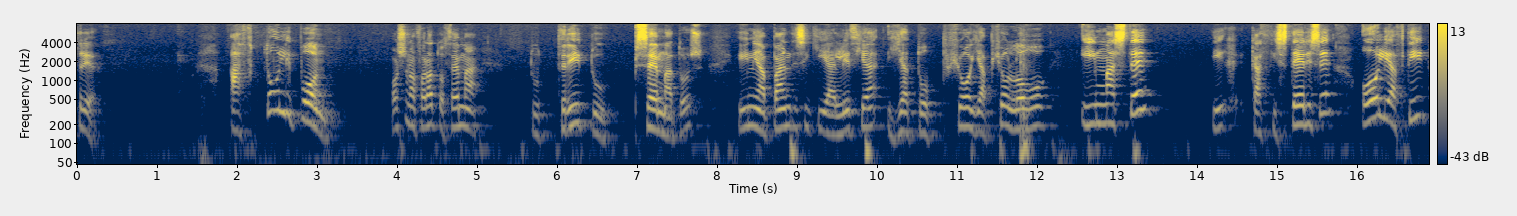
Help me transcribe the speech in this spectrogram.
23. Αυτό λοιπόν όσον αφορά το θέμα του τρίτου ψέματος είναι η απάντηση και η αλήθεια για το ποιο, για ποιο λόγο είμαστε ή καθυστέρησε όλη αυτή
